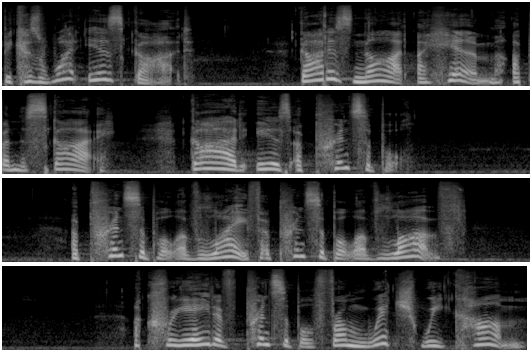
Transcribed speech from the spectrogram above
Because what is God? God is not a him up in the sky. God is a principle, a principle of life, a principle of love, a creative principle from which we come.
